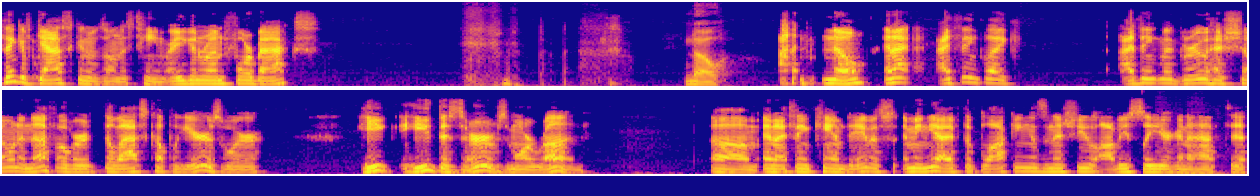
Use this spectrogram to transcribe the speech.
think if Gaskin was on this team, are you going to run four backs? no. no, and I I think like I think McGrew has shown enough over the last couple years where he he deserves more run. Um, and I think Cam Davis. I mean, yeah, if the blocking is an issue, obviously you're going to have to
